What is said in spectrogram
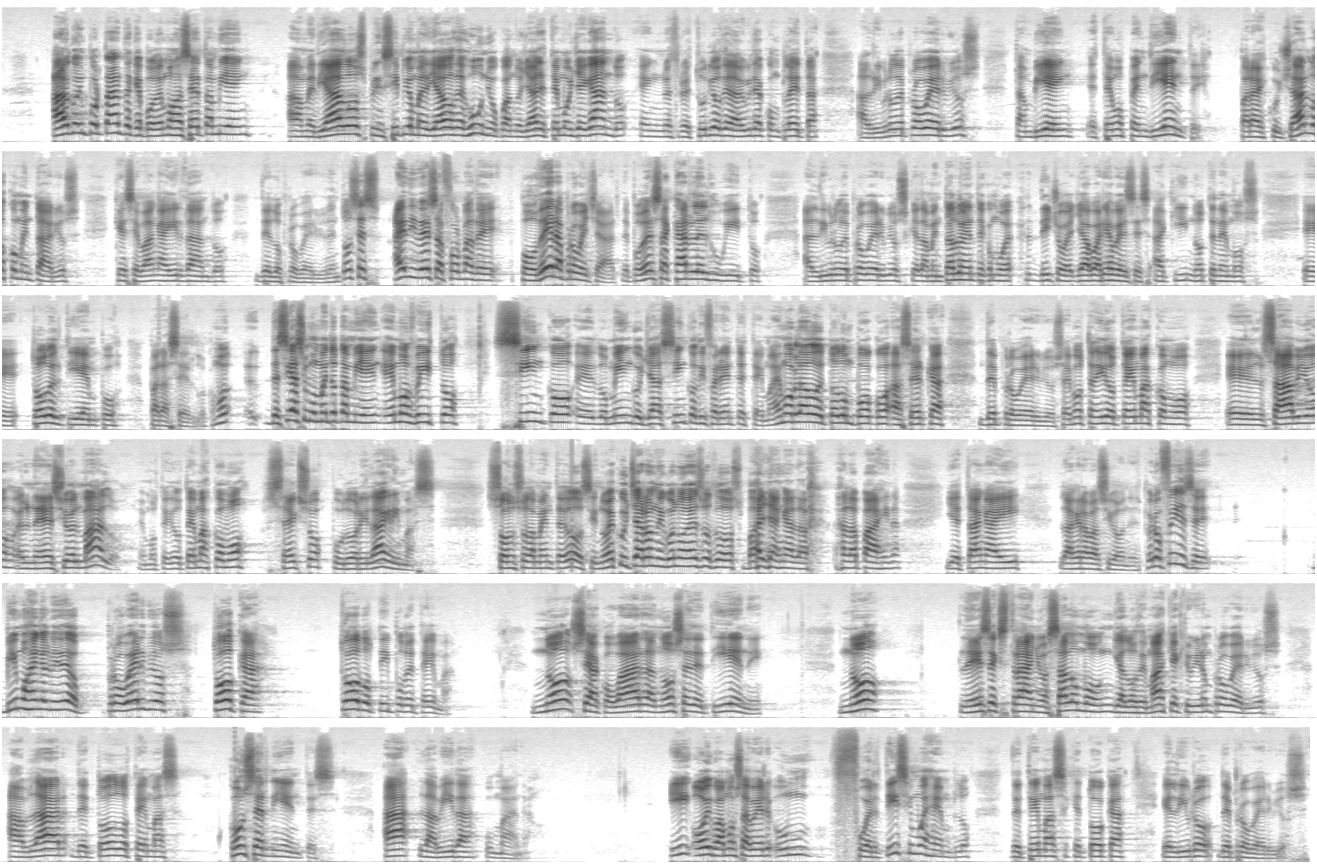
Algo importante que podemos hacer también a mediados, principios mediados de junio, cuando ya estemos llegando en nuestro estudio de la Biblia completa al libro de Proverbios, también estemos pendientes para escuchar los comentarios que se van a ir dando de los proverbios. Entonces, hay diversas formas de poder aprovechar, de poder sacarle el juguito al libro de proverbios, que lamentablemente, como he dicho ya varias veces, aquí no tenemos eh, todo el tiempo para hacerlo. Como eh, decía hace un momento también, hemos visto cinco eh, domingos ya, cinco diferentes temas. Hemos hablado de todo un poco acerca de proverbios. Hemos tenido temas como el sabio, el necio, el malo. Hemos tenido temas como sexo, pudor y lágrimas. Son solamente dos. Si no escucharon ninguno de esos dos, vayan a la, a la página y están ahí las grabaciones. Pero fíjense, vimos en el video, Proverbios toca todo tipo de temas no se acobarda, no se detiene, no le es extraño a Salomón y a los demás que escribieron proverbios hablar de todos los temas concernientes a la vida humana. Y hoy vamos a ver un fuertísimo ejemplo de temas que toca el libro de Proverbios.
